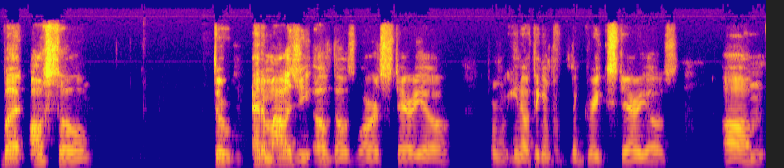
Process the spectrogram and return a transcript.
But also the etymology of those words stereo you know thinking from the greek stereos um,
